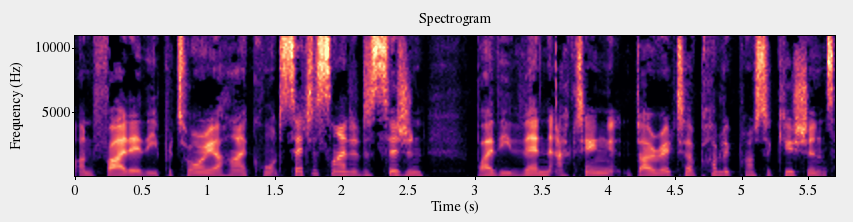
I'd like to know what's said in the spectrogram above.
On Friday, the Pretoria High Court set aside a decision by the then acting Director of Public Prosecutions,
